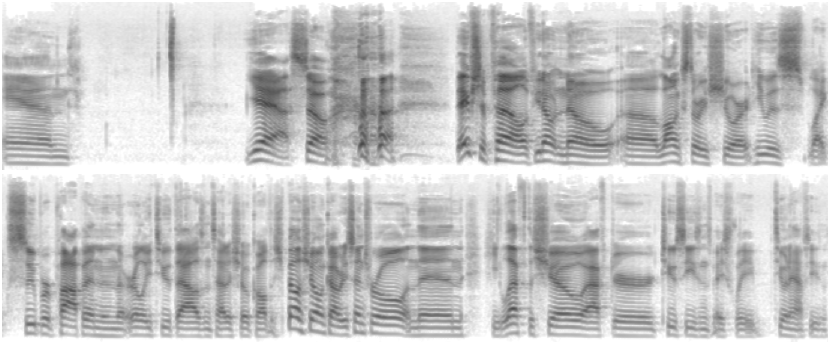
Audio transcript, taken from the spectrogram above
and yeah, so Dave Chappelle, if you don't know, uh, long story short, he was like super popping in the early 2000s, had a show called The Chappelle Show on Comedy Central, and then he left the show after two seasons, basically two and a half seasons.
